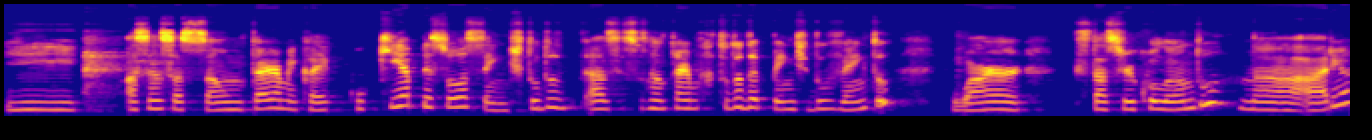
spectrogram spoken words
E a sensação térmica é o que a pessoa sente. Tudo, a sensação térmica tudo depende do vento, o ar que está circulando na área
